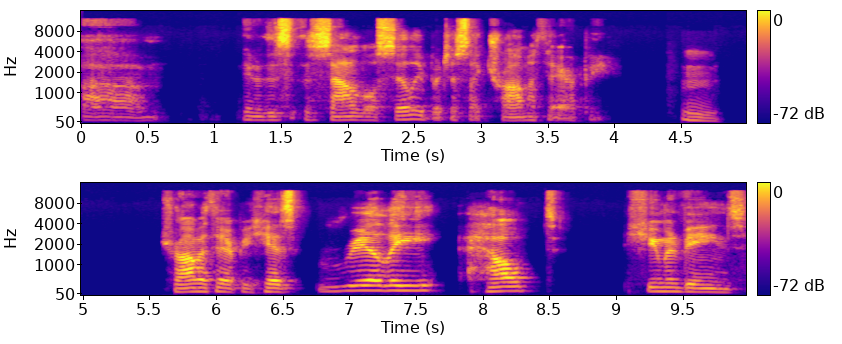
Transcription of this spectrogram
um, you know, this, this sounds a little silly, but just like trauma therapy. Mm. Trauma therapy has really helped human beings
